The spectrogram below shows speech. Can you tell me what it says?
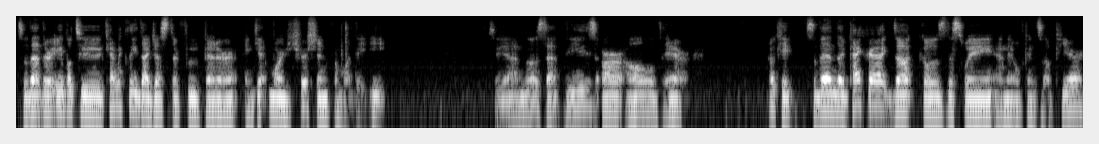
so that they're able to chemically digest their food better and get more nutrition from what they eat. So yeah, notice that these are all there. Okay, so then the pancreatic duct goes this way and it opens up here.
